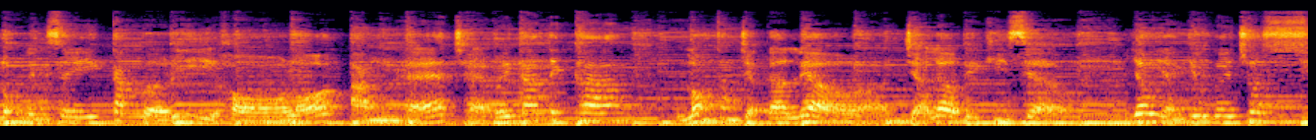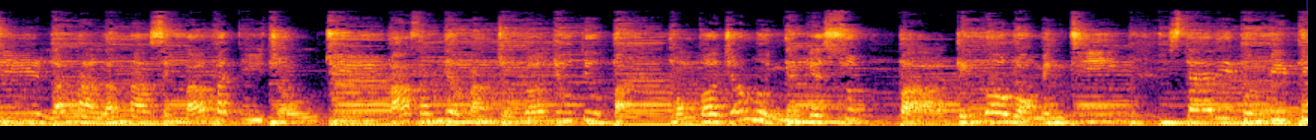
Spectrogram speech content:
六零四嘎布里葫芦昂虾扯背嘎的卡笼统吃嘎了啊了不起笑。有人叫佢出书谂下谂下食饱不如做猪把粉一横做个丢丢吧逢过掌门人嘅 Super，过黄明志 study 分 b b，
